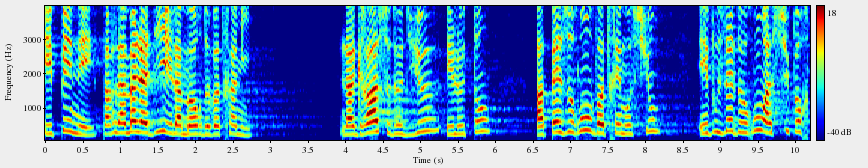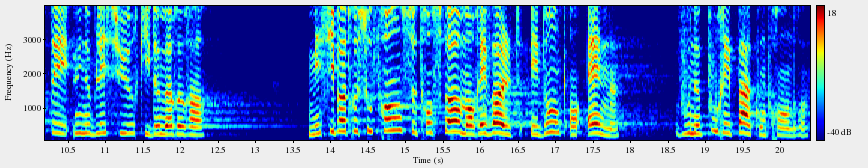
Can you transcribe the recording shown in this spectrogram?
et peiné par la maladie et la mort de votre ami. La grâce de Dieu et le temps apaiseront votre émotion et vous aideront à supporter une blessure qui demeurera. Mais si votre souffrance se transforme en révolte et donc en haine, vous ne pourrez pas comprendre.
